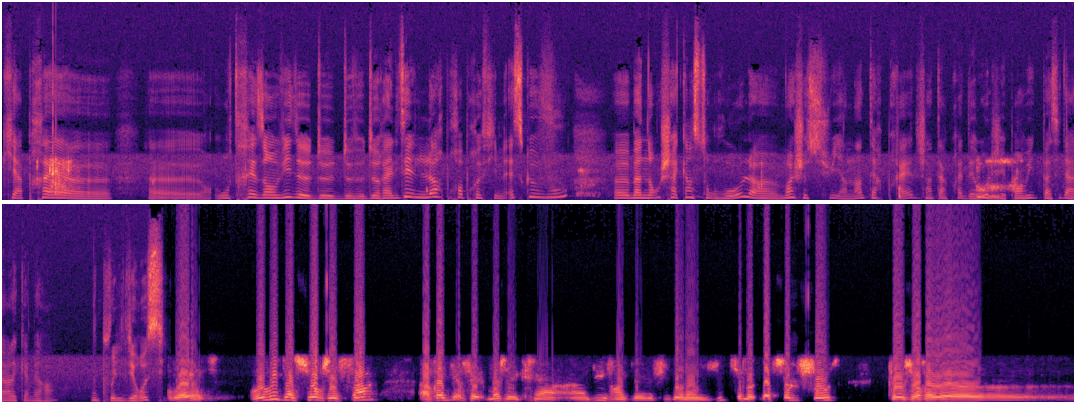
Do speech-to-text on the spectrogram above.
qui après, ont très envie de, de- de- de réaliser leur propre film. Est-ce que vous, euh, bah chacun son rôle, moi je suis un interprète, j'interprète des rôles, j'ai pas envie de passer derrière la caméra. Vous pouvez le dire aussi. Oui, oui, bien sûr, j'ai ça. À vrai dire, moi, j'ai écrit un, un livre hein, qui est Le fils de l'invisible. C'est la seule chose que j'aurais euh,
